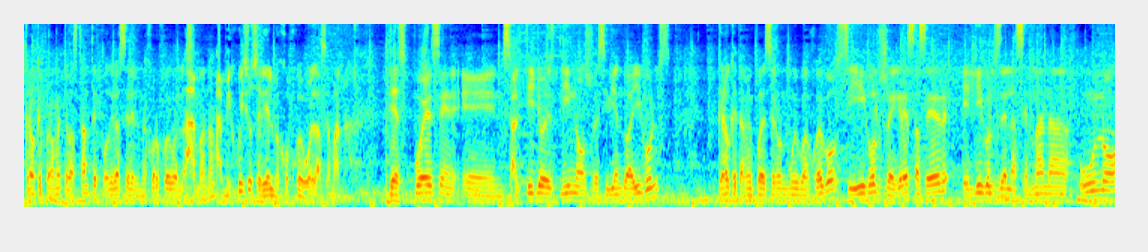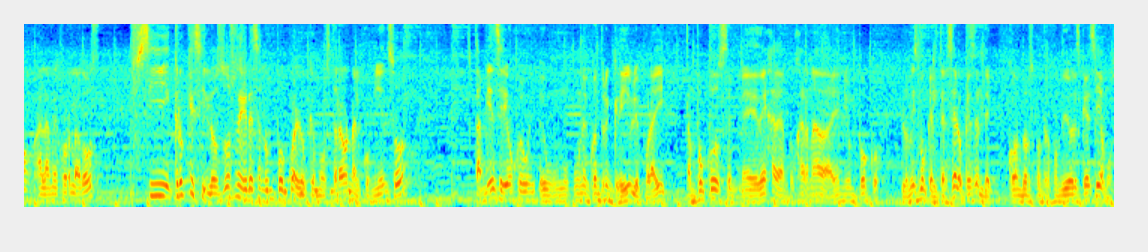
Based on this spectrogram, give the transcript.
Creo que promete bastante, podría ser el mejor juego de la a, semana. A mi juicio sería el mejor juego de la semana. Después en, en Saltillo es Dinos recibiendo a Eagles creo que también puede ser un muy buen juego. Si Eagles regresa a ser el Eagles de la semana 1, a la mejor la 2. Sí, creo que si los dos regresan un poco a lo que mostraron al comienzo, también sería un juego, un, un encuentro increíble por ahí. Tampoco se me deja de antojar nada, eh, ni un poco. Lo mismo que el tercero, que es el de Condors contra Fundidores que decíamos.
